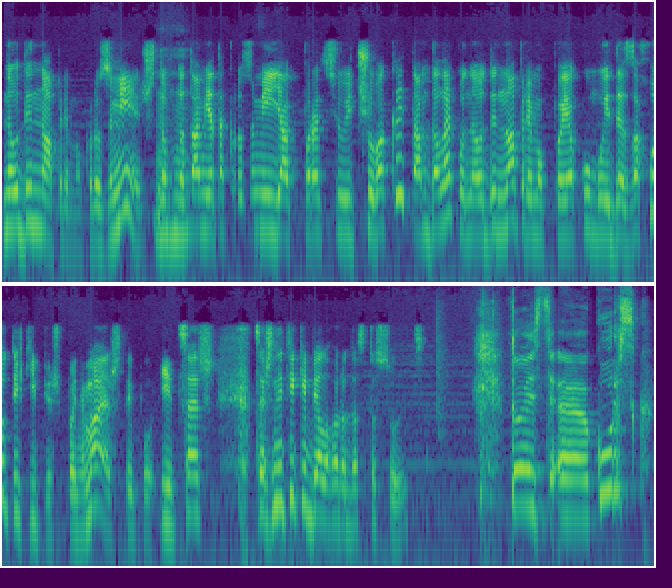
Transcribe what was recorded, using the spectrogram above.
не один напрямок, розумієш? Тобто Мгм. там я так розумію, як працюють чуваки, там далеко не один напрямок, по якому йде заход і кіпіш, понімаєш? Типу, і це ж це ж не тільки Білгорода стосується. Тобто Курськ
